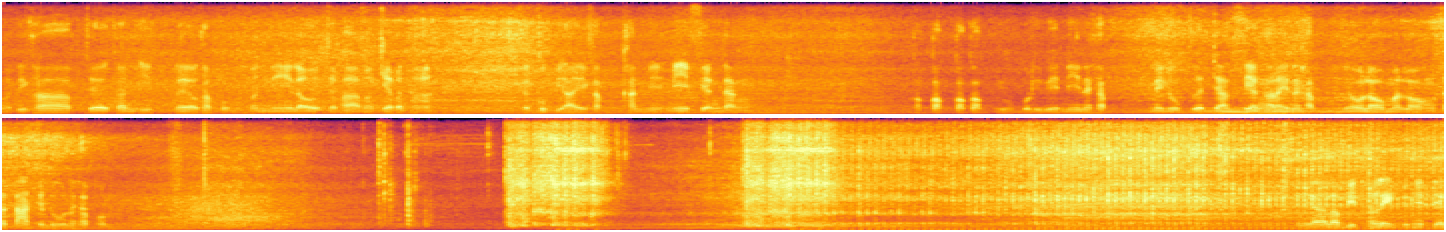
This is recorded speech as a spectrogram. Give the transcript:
วัสดีครับ เจอกันอีกแล้วครับผม วันนี้เราจะพามาแก้ปัญหาสกูปปี้ไอครับ คันนี้มีเสียงดังก๊อกก๊อกก๊อกก๊อกอยู่บริเวณนี้นะครับ ไม่รู้เกิดจากเสียงอะไรนะครับ เดี๋ยวเรามาลองสตาร์ทกันดูนะครับผม เวลาเราบิดคันเร่งจะมีเสียง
